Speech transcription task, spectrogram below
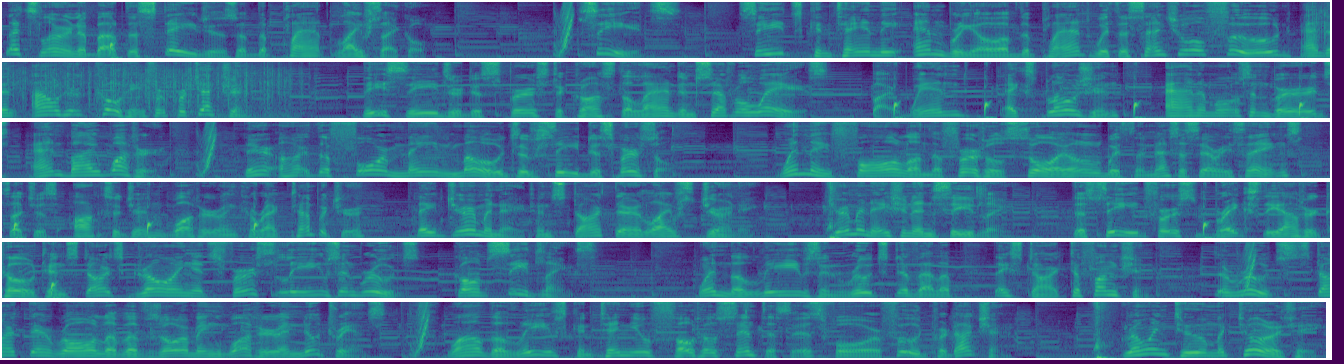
Let's learn about the stages of the plant life cycle. Seeds. Seeds contain the embryo of the plant with essential food and an outer coating for protection. These seeds are dispersed across the land in several ways by wind, explosion, animals and birds, and by water. There are the four main modes of seed dispersal. When they fall on the fertile soil with the necessary things, such as oxygen, water, and correct temperature, they germinate and start their life's journey. Germination and seedling. The seed first breaks the outer coat and starts growing its first leaves and roots, called seedlings. When the leaves and roots develop, they start to function. The roots start their role of absorbing water and nutrients, while the leaves continue photosynthesis for food production. Growing to maturity.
